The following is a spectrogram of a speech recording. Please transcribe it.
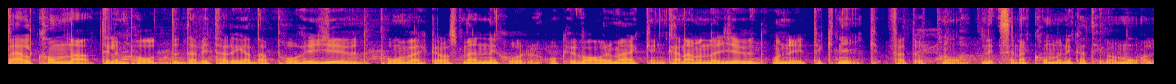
Välkomna till en podd där vi tar reda på hur ljud påverkar oss människor och hur varumärken kan använda ljud och ny teknik för att uppnå sina kommunikativa mål.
